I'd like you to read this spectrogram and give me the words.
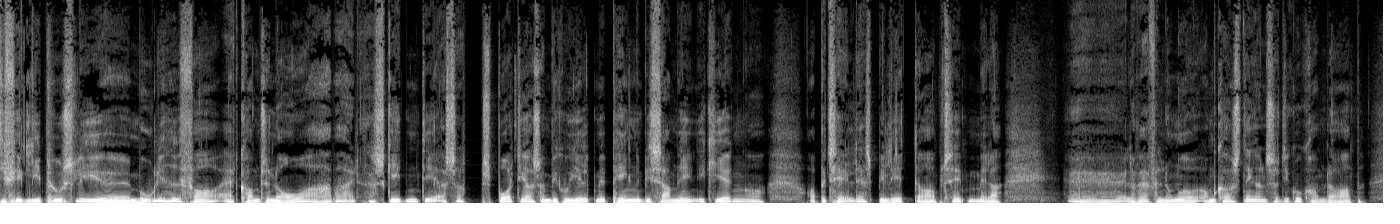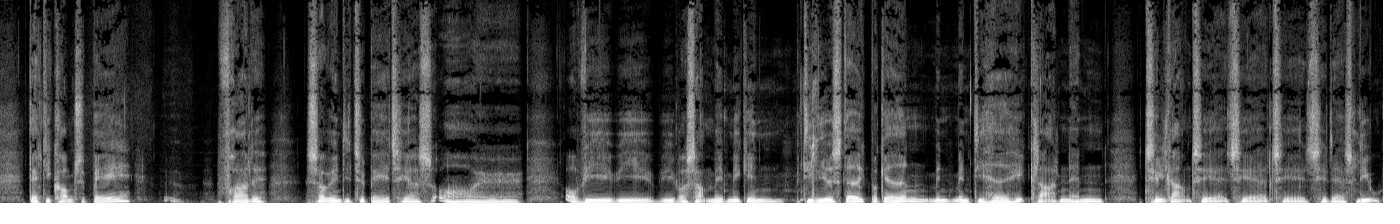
de fik lige pludselig øh, mulighed for at komme til Norge og arbejde. Der skete en der, og så spurgte de os, om vi kunne hjælpe med pengene, vi samlede ind i kirken, og, og betale deres billet derop til dem, eller, øh, eller i hvert fald nogle af omkostningerne, så de kunne komme derop. Da de kom tilbage øh, fra det, så vendte de tilbage til os, og, øh, og vi, vi, vi var sammen med dem igen. De levede stadig på gaden, men, men de havde helt klart en anden tilgang til, til, til, til deres liv.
